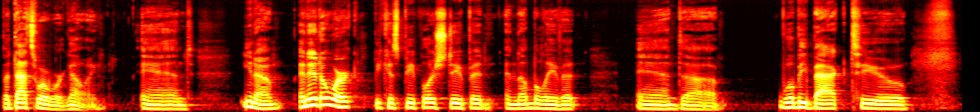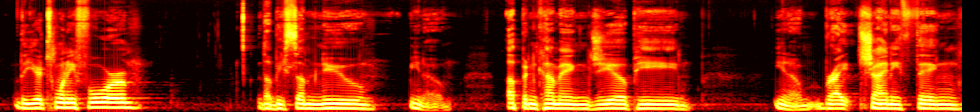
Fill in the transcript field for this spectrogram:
but that's where we're going. And, you know, and it'll work because people are stupid and they'll believe it. And uh, we'll be back to the year 24 there'll be some new, you know, up and coming GOP you know, bright, shiny thing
